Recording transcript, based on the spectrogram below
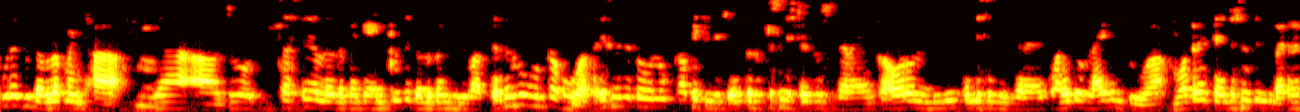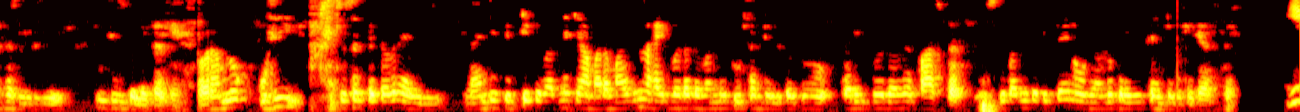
पूरा जो डेवलपमेंट था या जो सस्टेनेबल डेवलपमेंट या इंक्लूसिव डेवलपमेंट की जो बात करते थे वो उनका हुआ था। इस वजह से वो लोग काफ़ी चीज़ें किया उनका न्यूट्रिशन स्टेटस में सुधारा है उनका ओवरऑल लिविंग कंडीशन में सुधारा है क्वालिटी ऑफ़ लाइफ इंप्रूव हुआ वाटर एंड सैनिटेशन की बेटर फैसिलिटीज़ हुई इन चीज़ को लेकर के। और हम लोग उसी सिचुएशन पे चल रहे हैं अभी। 1950 के बाद में क्या हमारा मार्जिनल हाइट बढ़ा था वन टू सेंटीमीटर तो करीब दो हज़ार पाँच तक। उसके बाद में तो डिक्लाइन हो गया हम लोग करीब एक सेंटीमीटर के आसपास। ये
